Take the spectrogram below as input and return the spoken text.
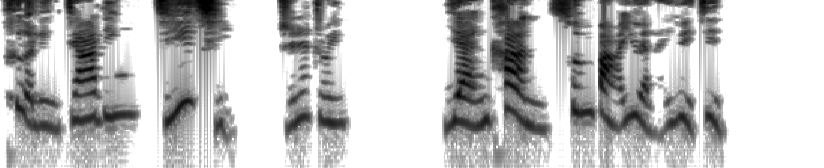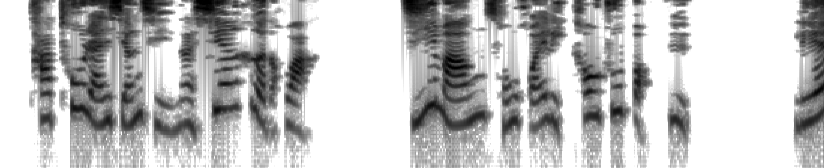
喝令家丁急起直追。眼看村霸越来越近，他突然想起那仙鹤的话，急忙从怀里掏出宝玉，连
